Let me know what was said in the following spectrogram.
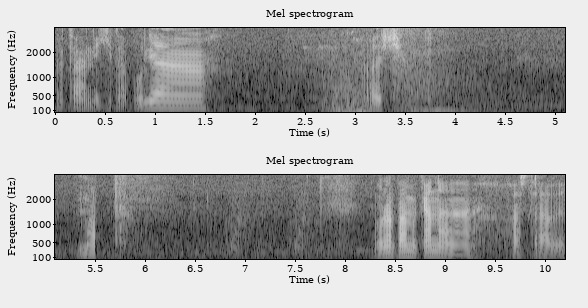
Πετάνε εκεί τα πουλιά. Όχι. Map. Μπορούμε να πάμε κάνα fast travel.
